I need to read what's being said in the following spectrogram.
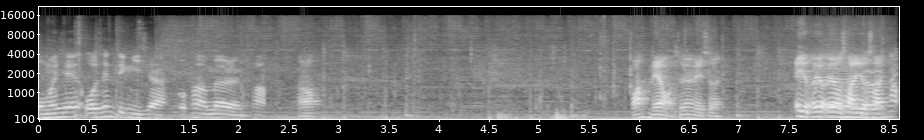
我们先，我先盯一下，我看有没有人靠。好。哇，没有，这边没声。哎呦哎呦哎呦，穿有穿。哇！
